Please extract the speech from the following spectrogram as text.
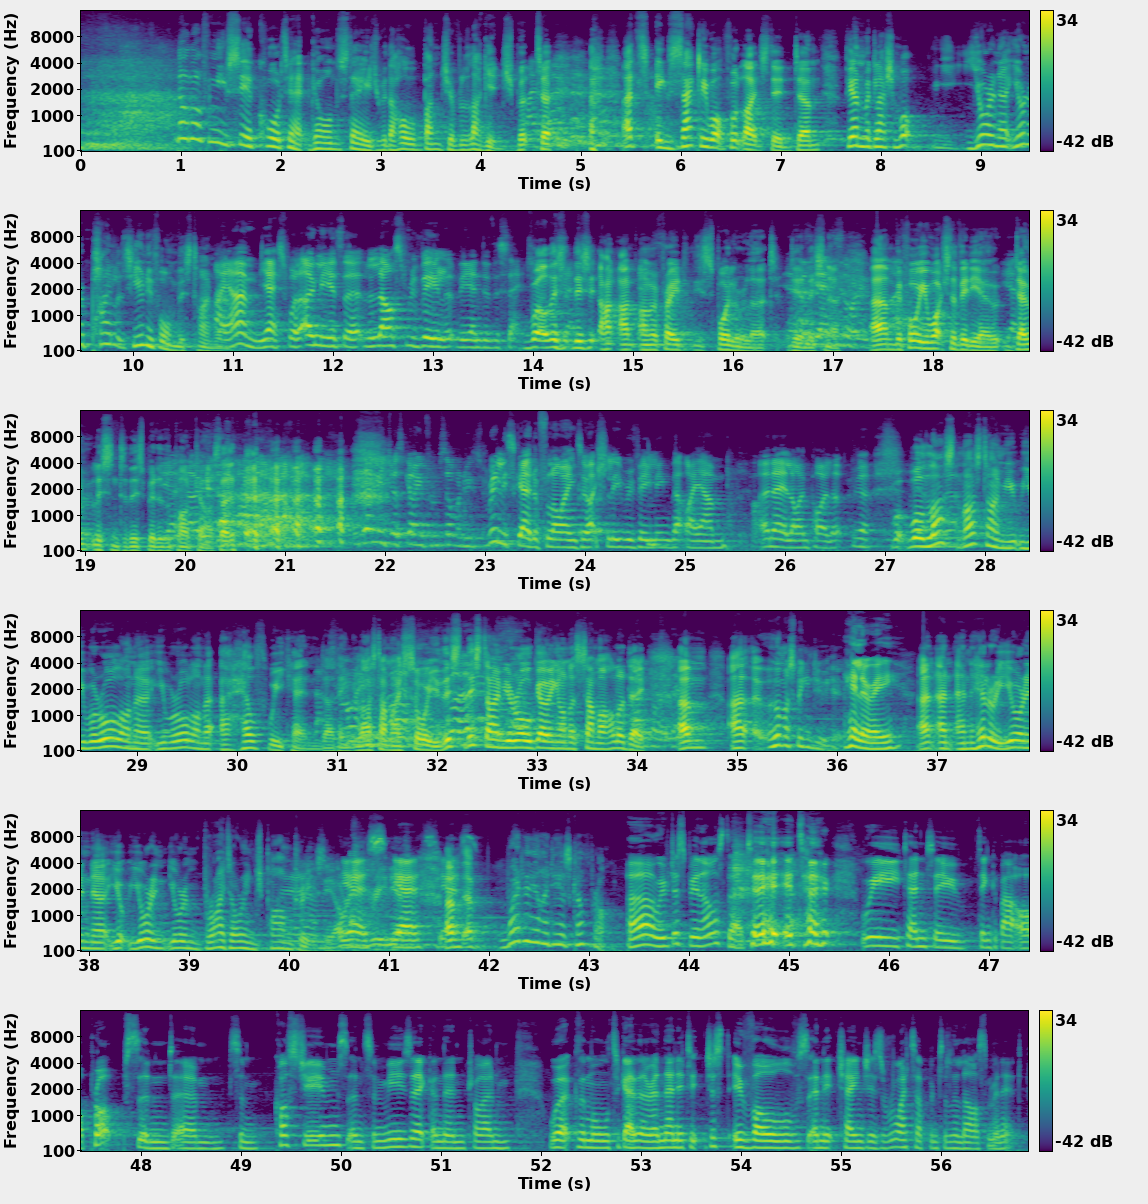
Not often you see a quartet go on stage with a whole bunch of luggage, but uh, that's exactly what Footlights did. Um, Fiona McGlashan, what you're in a you're in a pilot's uniform this time. I am, yes. Well, only as a, the last reveal at the end of the set. Well, this, this I, I'm, I'm afraid, spoiler alert, dear Yeah, listener. sorry. um, before you watch the video, Yes. don't listen to this bit of the Yeah, no, podcast. It's only just going from someone who's really scared of flying to actually revealing that I am an airline pilot. Yeah. well, well, last last time you, you were all on a you were all on a, a health weekend. I think last time I saw you. This this time you're all going on a summer holiday. Um, uh, who am I speaking to here? Hillary. And, and, and Hillary, you're in uh, you're, you're in you're in bright orange palm trees here. orange Yes, and green, yes, Um, uh, where do the ideas come from? Oh, we've just been asked that. it's, uh, we tend to think about our props and um, some costumes and some music and then try and work them all together. And then it, it just evolves and it changes right up until the last minute.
